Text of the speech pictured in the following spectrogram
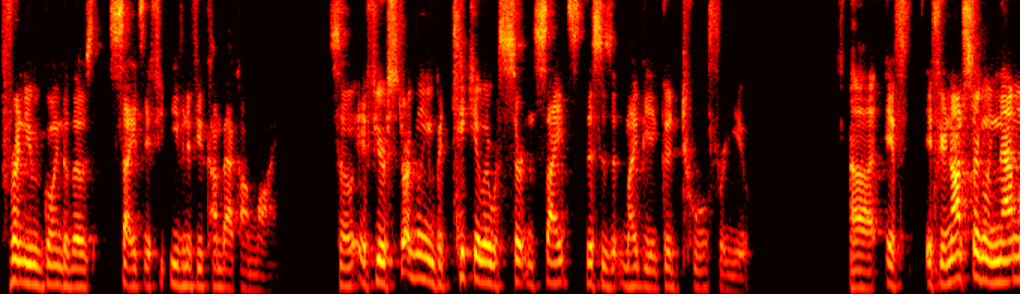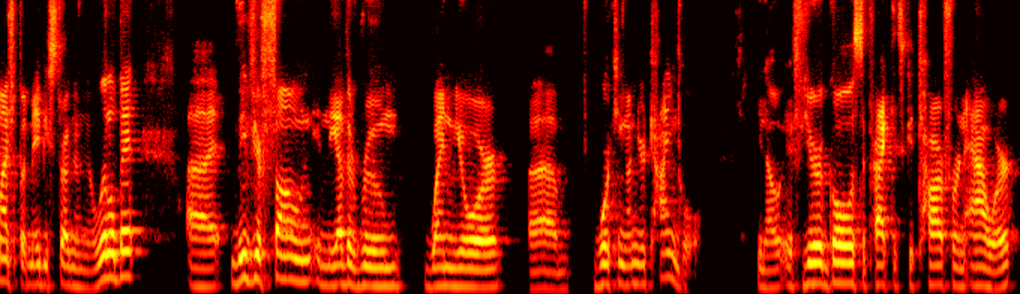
prevent you from going to those sites if even if you come back online. So if you're struggling in particular with certain sites, this is it might be a good tool for you. Uh, if if you're not struggling that much, but maybe struggling a little bit, uh, leave your phone in the other room when you're um, working on your time goal. You know, if your goal is to practice guitar for an hour,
